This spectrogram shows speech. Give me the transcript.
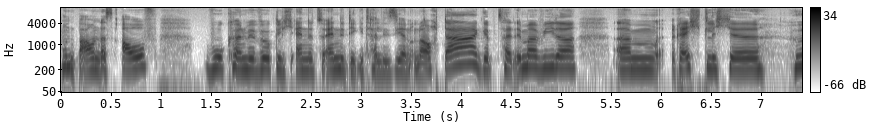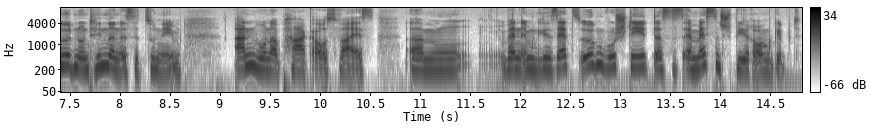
und bauen das auf wo können wir wirklich Ende zu Ende digitalisieren. Und auch da gibt es halt immer wieder ähm, rechtliche Hürden und Hindernisse zu nehmen. Anwohnerparkausweis, ähm, wenn im Gesetz irgendwo steht, dass es Ermessensspielraum gibt,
